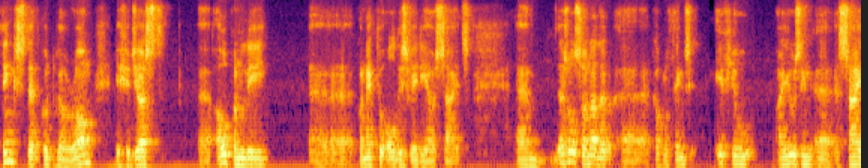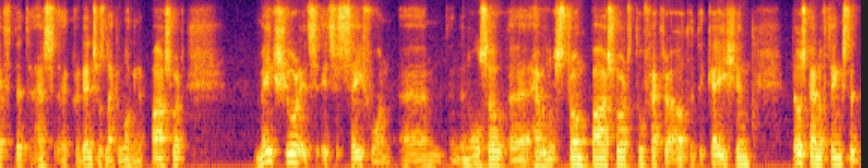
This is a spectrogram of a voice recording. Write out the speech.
things that could go wrong if you just uh, openly uh, connect to all these video sites. Um, there's also another couple of things. If you are using a, a site that has credentials like a login and password, make sure it's it's a safe one um, and, and, also uh, have a strong password two-factor authentication those kind of things that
